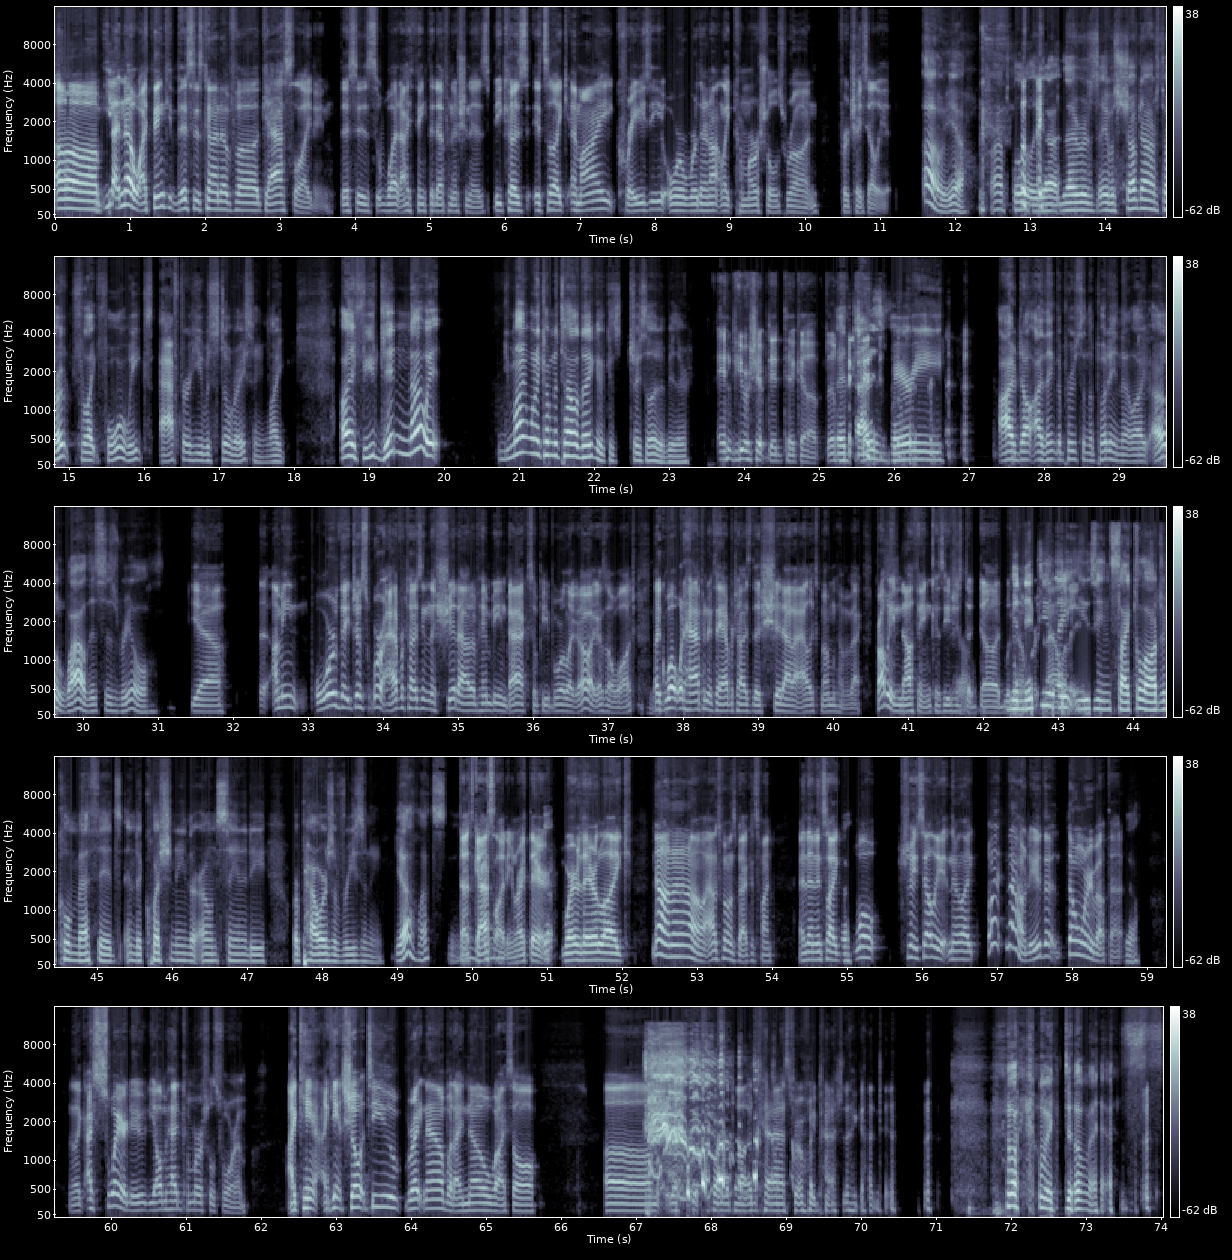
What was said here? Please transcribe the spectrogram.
Um, yeah, no, I think this is kind of uh gaslighting. This is what I think the definition is because it's like, am I crazy or were there not like commercials run for Chase Elliott? oh yeah, absolutely. yeah, there was. It was shoved down our throat for like four weeks after he was still racing. Like, uh, if you didn't know it, you might want to come to Talladega because Chase Elliott would be there. And viewership did tick up. It, that very. I don't. I think the proof's in the pudding that like, oh wow, this is real. yeah. Uh, I mean, or they just were advertising the shit out of him being back, so people were like, "Oh, I guess I'll watch." Like, what would happen if they advertised the shit out of Alex Bowman coming back? Probably nothing, because he's just a dud with manipulate personality. using psychological methods into questioning their own sanity or powers of reasoning. Yeah, that's That's yeah, gaslighting right there, Yeah. where they're like, no, no, no, no, Alex Bowman's back. It's fine. And then it's like, Yeah. well, Chase Elliott. And they're like, what? No, dude, that, don't worry about that. Yeah. They're like, I swear, dude, y'all had commercials for him. I can't, I can't show it to you right now, but I know what I saw. Um, let's get part of the podcast where we bash that goddamn. Michael McDumbass.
